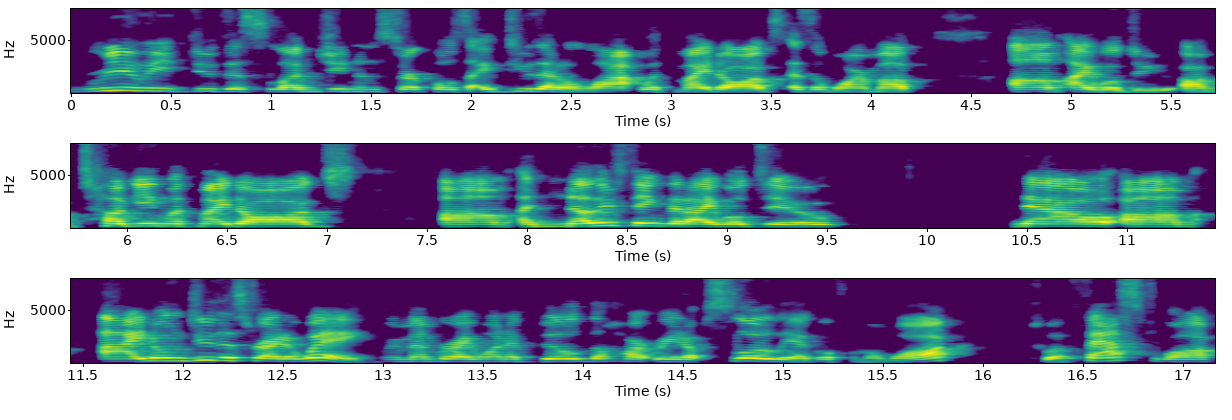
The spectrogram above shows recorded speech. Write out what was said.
really do this lunging in circles. I do that a lot with my dogs as a warm up. Um, I will do um, tugging with my dogs. Another thing that I will do now, um, I don't do this right away. Remember, I want to build the heart rate up slowly. I go from a walk to a fast walk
